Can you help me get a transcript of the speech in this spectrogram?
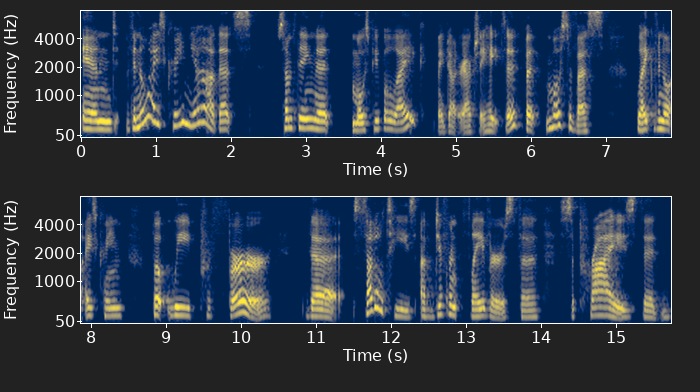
And vanilla ice cream, yeah, that's something that most people like. My daughter actually hates it, but most of us like vanilla ice cream, but we prefer the subtleties of different flavors, the surprise, the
